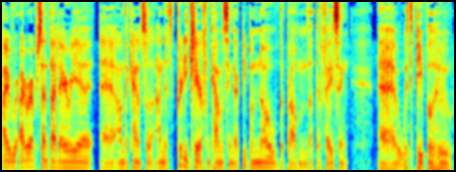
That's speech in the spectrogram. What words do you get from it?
I, I represent that area uh, on the council, and it's pretty clear from canvassing there. People know the problem that they're facing uh, with people who.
